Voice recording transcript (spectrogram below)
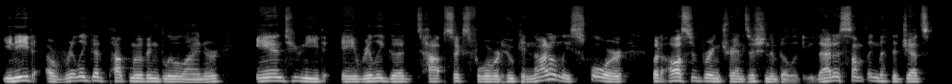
You need a really good puck moving blue liner, and you need a really good top six forward who can not only score, but also bring transition ability. That is something that the Jets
